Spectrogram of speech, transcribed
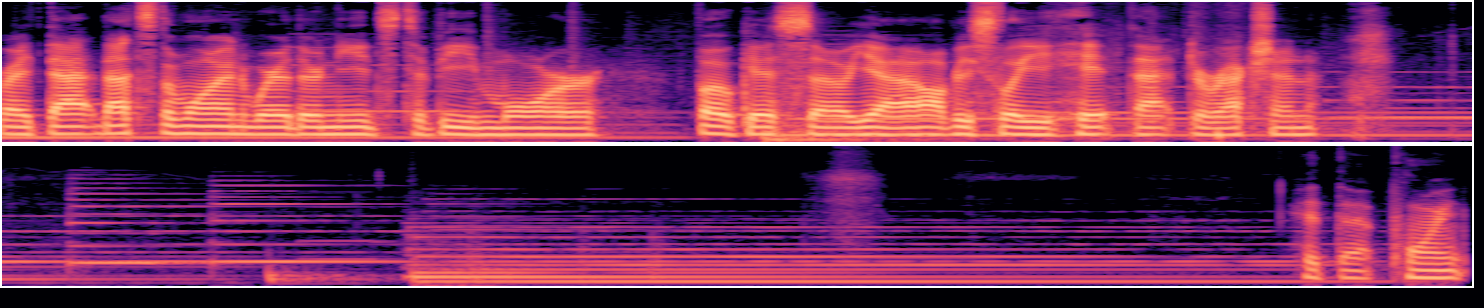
Right? That that's the one where there needs to be more focus. So yeah, obviously hit that direction. Hit that point.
